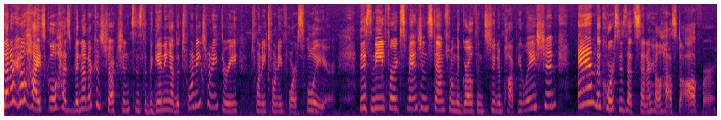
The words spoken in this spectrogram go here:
Center Hill High School has been under construction since the beginning of the 2023-2024 school year. This need for expansion stems from the growth in student population and the courses that Center Hill has to offer.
